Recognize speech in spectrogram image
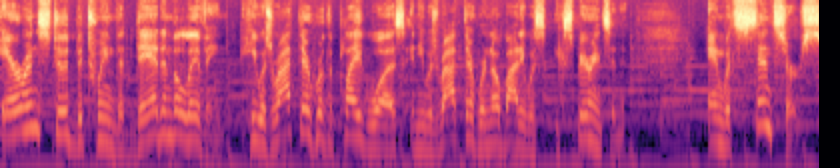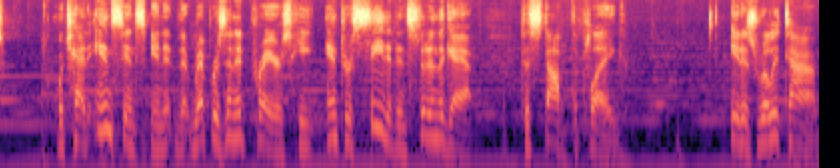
Aaron stood between the dead and the living. He was right there where the plague was, and he was right there where nobody was experiencing it. And with censers, which had incense in it that represented prayers, he interceded and stood in the gap to stop the plague. It is really time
